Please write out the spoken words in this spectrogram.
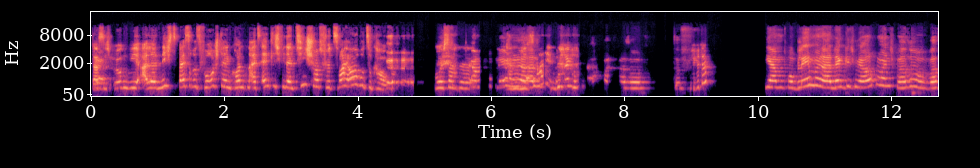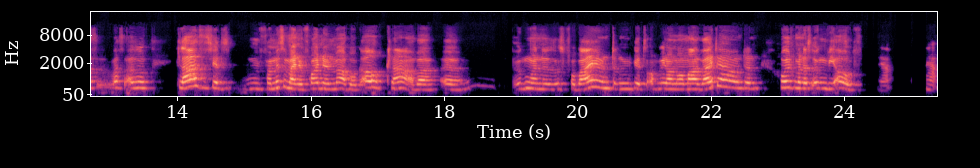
dass ja. sich irgendwie alle nichts Besseres vorstellen konnten, als endlich wieder ein T-Shirt für zwei Euro zu kaufen. Wo ich dachte, ja, kann nicht also, sein. Also, das, Wie bitte? Die haben Probleme, da denke ich mir auch manchmal so, was, was, also klar, es ist jetzt, ich vermisse meine Freundin in Marburg auch, klar, aber äh, irgendwann ist es vorbei und dann geht es auch wieder normal weiter und dann holt man das irgendwie auf. Ja, ja.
